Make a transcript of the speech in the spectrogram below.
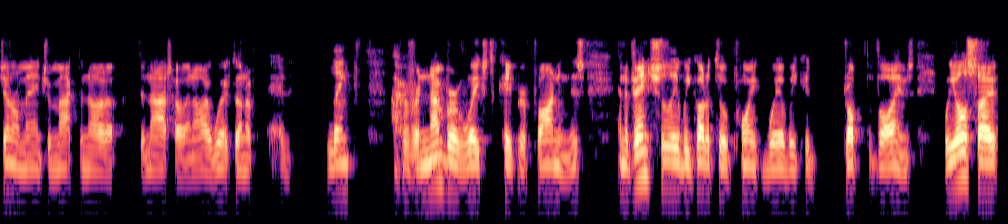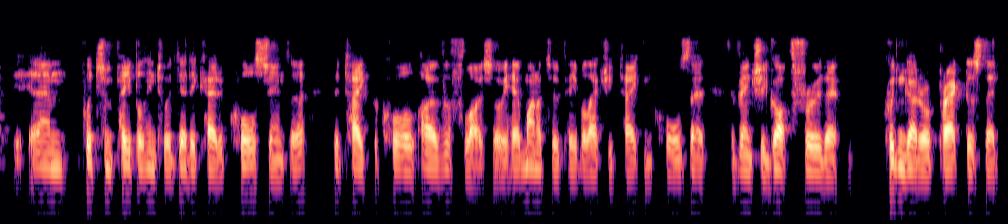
general manager Mark Donato, Donato and I worked on it at length over a number of weeks to keep refining this, and eventually we got it to a point where we could drop the volumes. We also um, put some people into a dedicated call center to take the call overflow. So we had one or two people actually taking calls that eventually got through that couldn't go to a practice that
